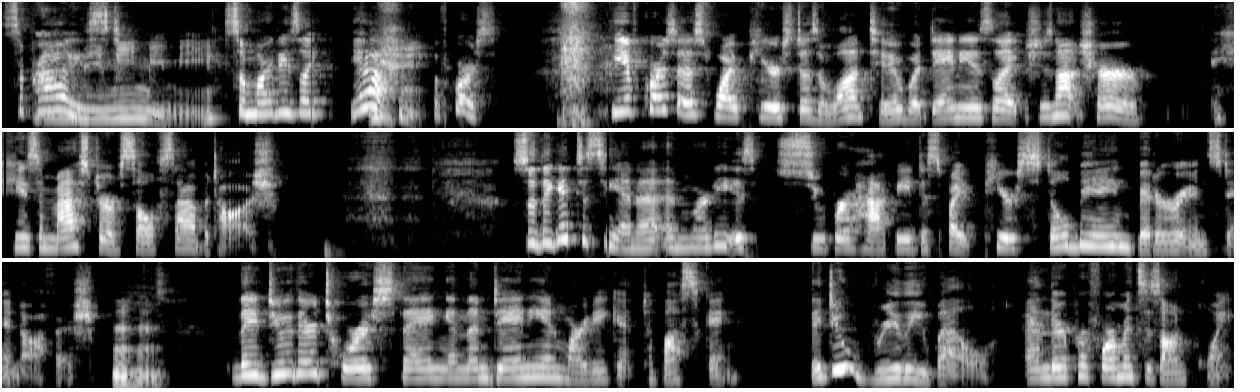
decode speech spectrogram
Surprised. Me, me, me, me. So Marty's like, yeah, of course. He, of course, asks why Pierce doesn't want to, but Danny is like, she's not sure. He's a master of self sabotage. So they get to Siena, and Marty is super happy despite Pierce still being bitter and standoffish. hmm They do their tourist thing, and then Danny and Marty get to busking. They do really well, and their performance is on point.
